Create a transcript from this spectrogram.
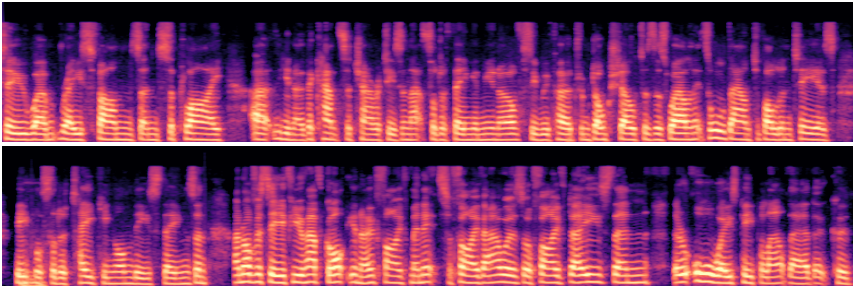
to um, raise funds and supply, uh, you know, the cancer charities and that sort of thing. And you know, obviously, we've heard from dog shelters as well, and it's all down to volunteers, people mm. sort of taking on these things. And and obviously, if you have got you know five minutes or five hours or five days, then there are always people out there that could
